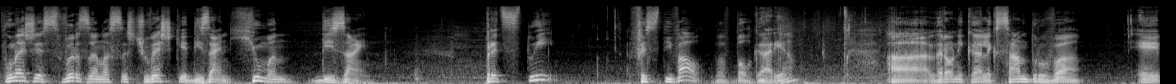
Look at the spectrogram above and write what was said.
понеже е свързана с човешкия дизайн, human design. Предстои фестивал в България. А, Вероника Александрова е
